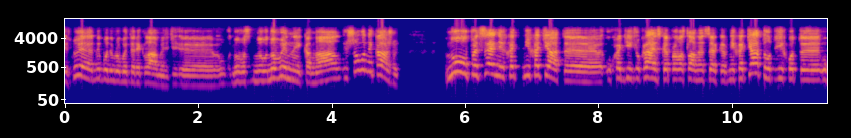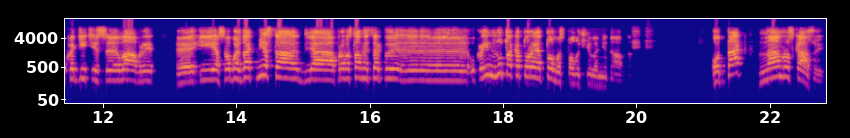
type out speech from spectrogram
існує, не будемо робити реклами, е, новос- нов- новинний канал. І що вони кажуть? Ну, УПЦ не, хот- не хотят э, уходить, Украинская православная церковь не хотят вот их вот э, уходить из э, лавры э, и освобождать место для православной церкви э, Украины, ну, та, которая Томас получила недавно. От так нам розказують.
